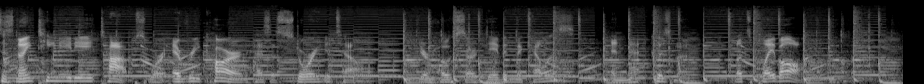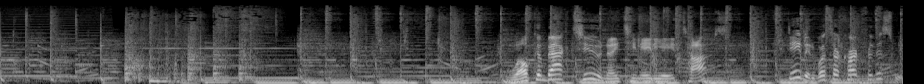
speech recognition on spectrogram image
is 1988 Topps, where every card has a story to tell. Your hosts are David McKellis and Matt Kuzma. Let's play ball. Welcome back to 1988 Topps. David, what's our card for this week?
